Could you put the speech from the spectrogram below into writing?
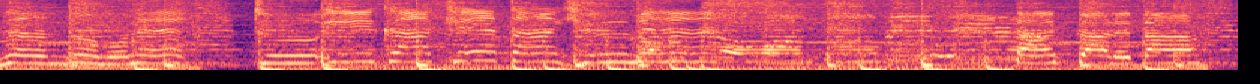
何度もね問いかけた夢。抱された。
